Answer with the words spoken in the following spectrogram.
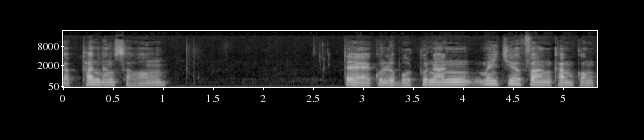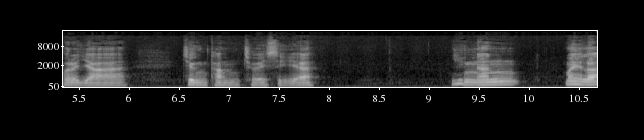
กับท่านทั้งสอง แต่กุลบุตรผู้นั้นไม่เชื่อฟังคำของภรรยา จึงทำเฉยเสีย หญิงนั้นไม่ละ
